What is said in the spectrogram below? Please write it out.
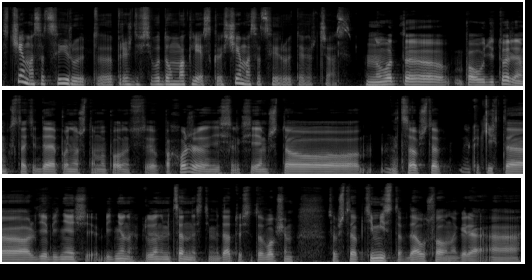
С чем ассоциируют, э, прежде всего, Дом Маклецкого? С чем ассоциируют Эверджаз? Ну вот э, по аудиториям, кстати, да, я понял, что мы полностью похожи здесь с Алексеем, что это сообщество каких-то людей, объединенных определенными ценностями, да, то есть это, в общем, сообщество оптимистов, да, условно говоря, а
